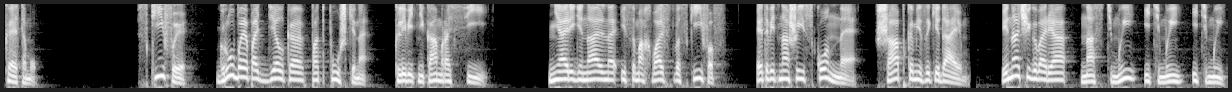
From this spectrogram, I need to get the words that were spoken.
к этому. Скифы – грубая подделка под Пушкина, клеветникам России. Неоригинально и самохвальство скифов – это ведь наше исконное – шапками закидаем. Иначе говоря, нас тьмы и тьмы и тьмы.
